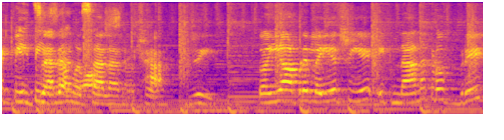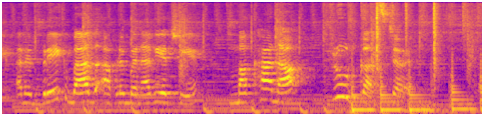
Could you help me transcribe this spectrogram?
એ પિઝાના મસાલાનો છે. જી. તો અહીંયા આપણે લઈએ છીએ એક નાનકડો બ્રેક અને બ્રેક બાદ આપણે બનાવીએ છીએ makhana fruit custard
